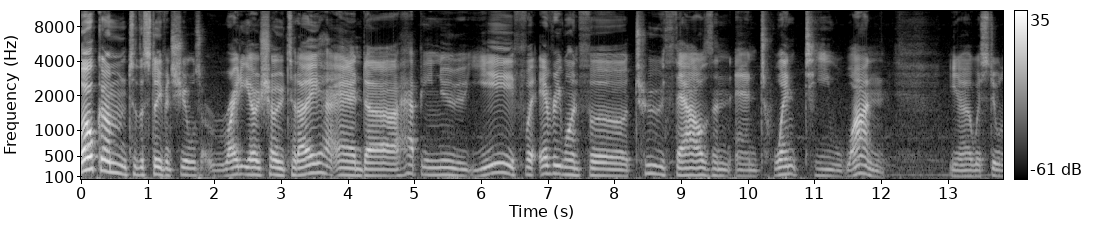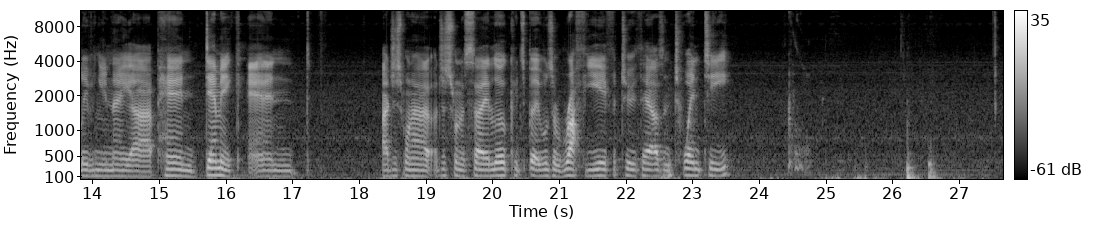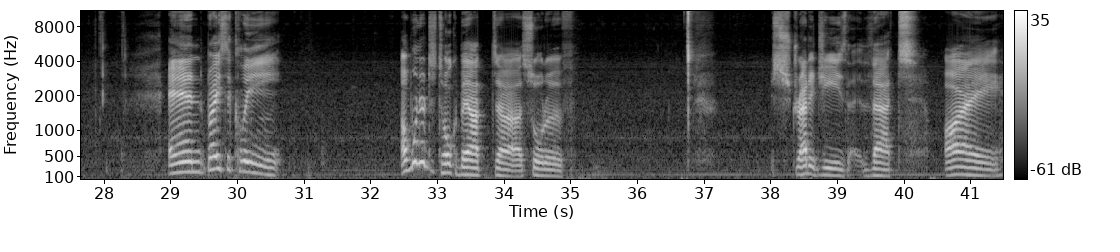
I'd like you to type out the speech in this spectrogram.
Welcome to the Stephen Shiels radio show today, and uh, Happy New Year for everyone for 2021. You know, we're still living in a uh, pandemic, and I just wanna, I just wanna say, look, it was a rough year for 2020. And basically, I wanted to talk about uh, sort of strategies that I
